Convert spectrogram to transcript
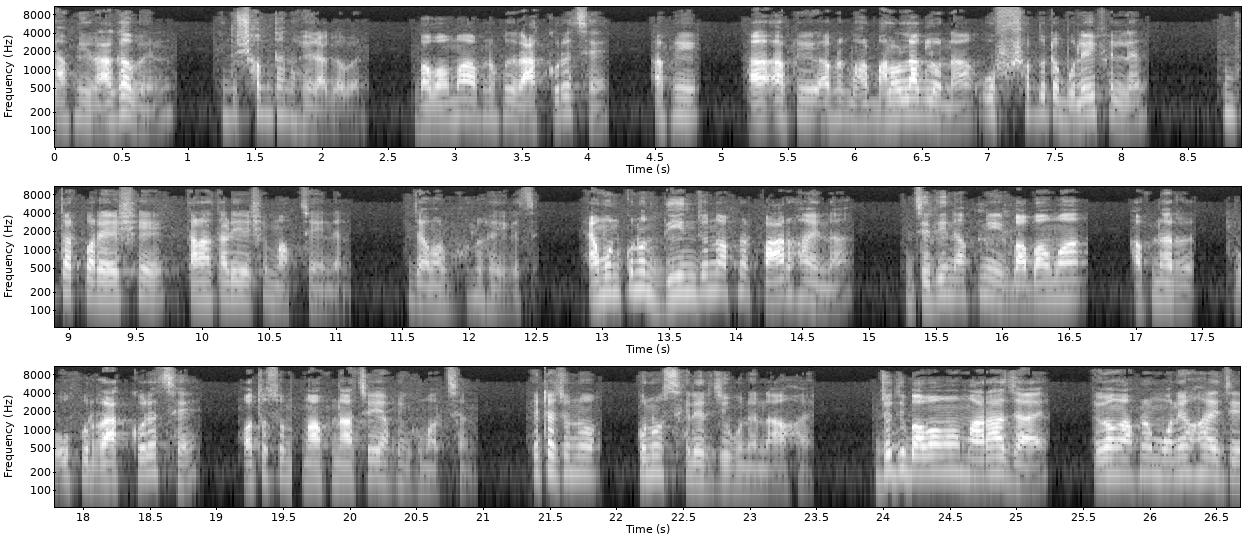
আপনি রাগাবেন, কিন্তু সাবধান হয়ে রাগাবেন। বাবা মা আপনার উপরে রাগ করেছে, আপনি আপনি আপনার ভালো লাগল না, উফ, শব্দটা বলেই ফেললেন, কিন্তু তারপরে এসে, তাড়াতাড়ি এসে মাপ চেয়ে নেন যে আমার ভুল হয়ে গেছে। এমন কোনো দিন যেন আপনার পার হয় না, যেদিন আপনি বাবা মা আপনার উপর রাগ করেছে, অথচ মাপ না চেয়ে আপনি ঘুমাচ্ছেন। এটা যেন কোনো ছেলের জীবনে না হয়। যদি বাবা মা মারা যায় এবং আপনার মনে হয় যে,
